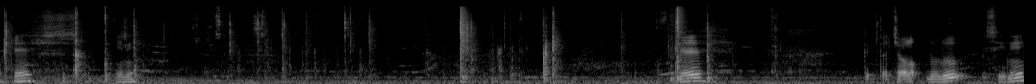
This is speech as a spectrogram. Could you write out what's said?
Oke ini. Oke kita colok dulu sini.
